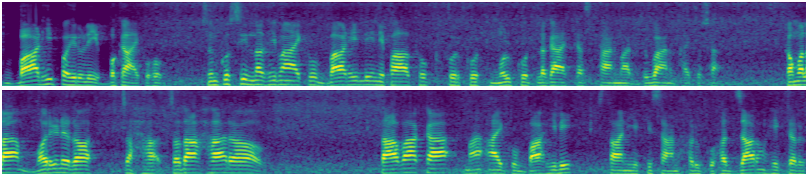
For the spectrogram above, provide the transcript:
बाढी पहिरोले बगाएको हो। सुनकोशी नदीमा आएको बाढीले नेपालथोक कुरकुट मुलकुट लगायतका स्थानमा डुबान भएको छ। कमला मरिण र चहा चदाहा र तावाकामा आएको बाढीले स्थानीय किसानहरूको हजारौँ हेक्टर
